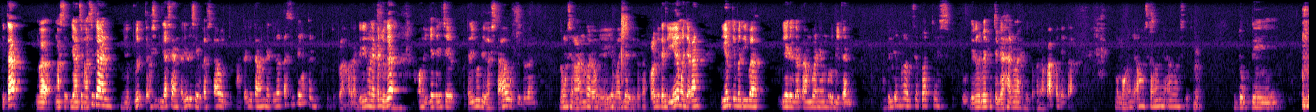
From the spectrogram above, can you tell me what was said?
kita nggak ngasih jangan segan-segan ngeplut kita kasih penjelasan. Tadi udah saya kasih tahu ah, tadi tangannya tinggal kasih peringatan. Itu pelanggaran. Jadi mereka juga oh iya tadi saya tadi gue udah kasih tahu gitu kan. Gue masih ngelanggar. Oh iya iya wajar gitu kan. Kalau kita diam aja kan diam tiba-tiba dia ada tambahan yang merugikan tapi dia malah bisa protes gitu. jadi lebih pencegahan lah gitu kan. Nggak apa-apa kita ngomong aja awas tangannya awas gitu Untuk di itu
